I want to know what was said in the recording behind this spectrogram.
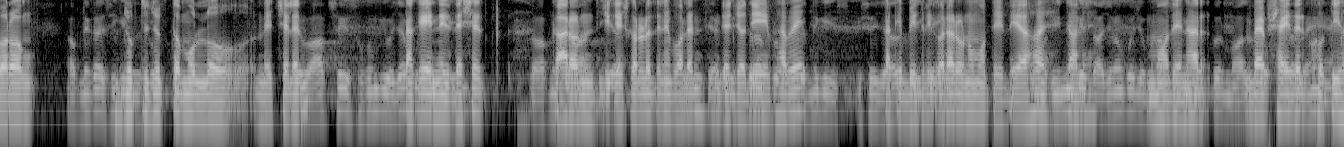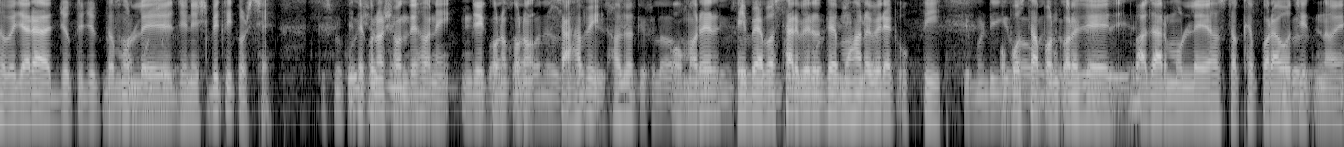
বরং যুক্তিযুক্ত মূল্য নিচ্ছিলেন। তাকে নির্দেশের কারণ জিজ্ঞেস করলে তিনি বলেন যে যদি এভাবে তাকে বিক্রি করার অনুমতি দেওয়া হয় তাহলে মদিনার ব্যবসায়ীদের ক্ষতি হবে যারা যুক্তিযুক্ত মূল্যে জিনিস বিক্রি করছে। এতে কোনো সন্দেহ নেই যে কোনো কোনো সাহাবি হজরত ওমরের এই ব্যবস্থার বিরুদ্ধে মহানবীর এক উক্তি উপস্থাপন করে যে বাজার মূল্যে হস্তক্ষেপ করা উচিত নয়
